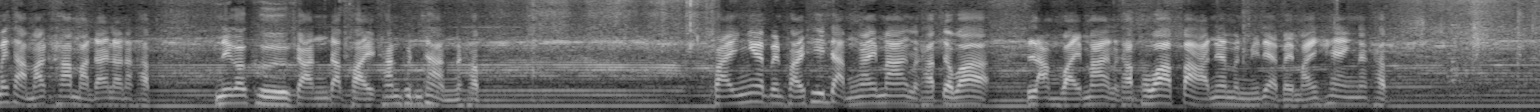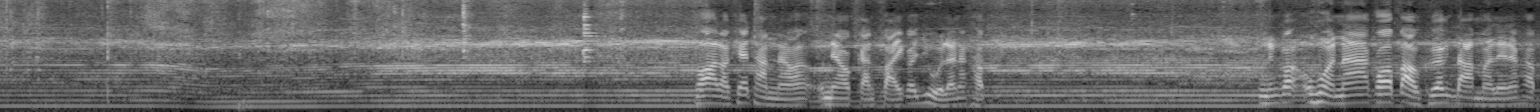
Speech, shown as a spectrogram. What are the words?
ไม่สามารถข้ามมาได้แล้วนะครับ นี่ก็คือการดับไฟขั้นพื้นฐานนะครับ ไฟเนี่ยเป็นไฟที่ดับง่ายมากเลยครับ แต่ว่าลามไวมากเลยครับเพราะว่าป่าเนี่ยมันมีแต่ใบไม้แห้งนะครับ เพราะเราแค่ทำแนวแนวการไฟก็อยู่แล้วนะครับนั่นก็หัวหน้าก็เป่าเครื่องดำมาเลยนะครับ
